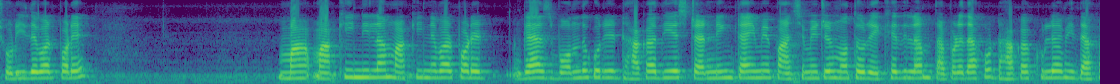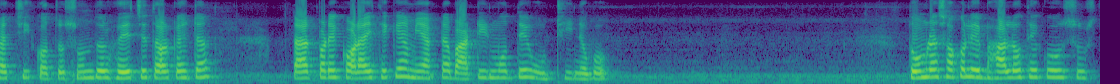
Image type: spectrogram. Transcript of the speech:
ছড়িয়ে দেওয়ার পরে মা, মাখিয়ে নিলাম। মাখিয়ে নেবার পরে গ্যাস বন্ধ করে ঢাকা দিয়ে স্ট্যান্ডিং টাইমে পাঁচ মিনিটের মতো রেখে দিলাম। তারপরে দেখো ঢাকা খুলে আমি দেখাচ্ছি কত সুন্দর হয়েছে তরকারিটা। তারপরে কড়াই থেকে আমি একটা বাটির মধ্যে উঠিয়ে নেব। তোমরা সকলে ভালো থেকো, সুস্থ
